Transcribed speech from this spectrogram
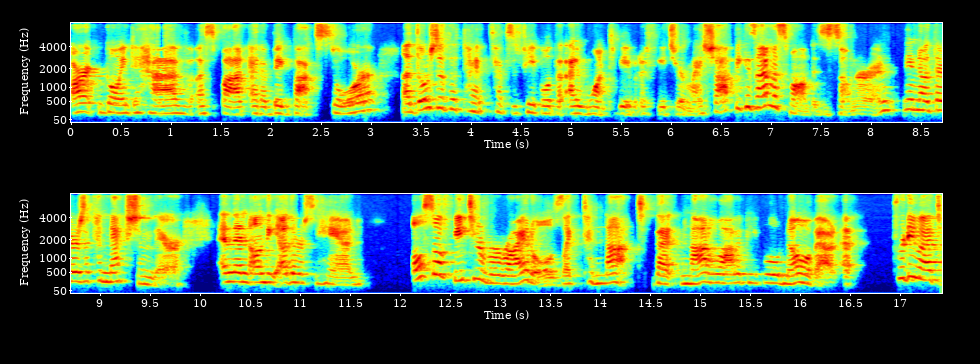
aren't going to have a spot at a big box store. Uh, those are the ty- types of people that I want to be able to feature in my shop because I'm a small business owner and you know there's a connection there. And then on the other hand, also feature varietals like Tannat that not a lot of people know about. Pretty much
